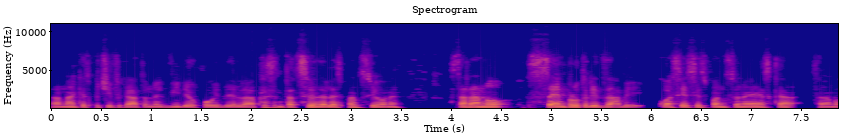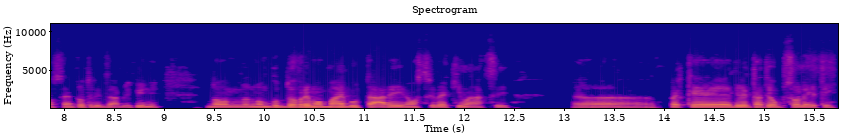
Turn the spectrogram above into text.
l'hanno anche specificato nel video poi della presentazione dell'espansione, saranno sempre utilizzabili, qualsiasi espansione esca saranno sempre utilizzabili, quindi non, non bu- dovremo mai buttare i nostri vecchi mazzi eh, perché diventati obsoleti.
